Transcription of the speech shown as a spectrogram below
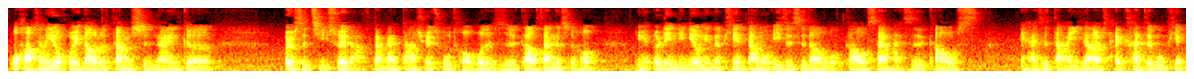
我好像又回到了当时那一个二十几岁吧，大概大学出头或者是高三的时候。因为二零零六年的片，但我一直是到我高三还是高哎还是大一大二才看这部片，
